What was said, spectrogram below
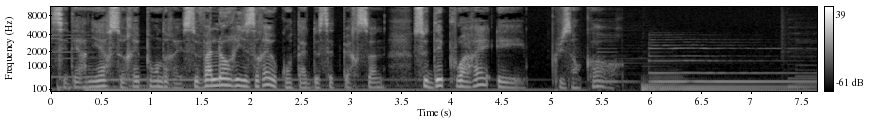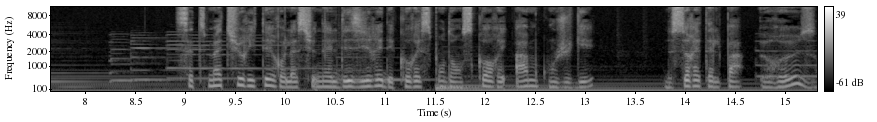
Ces dernières se répondraient, se valoriseraient au contact de cette personne, se déploieraient et, plus encore, cette maturité relationnelle désirée des correspondances corps et âme conjuguées ne serait-elle pas heureuse,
